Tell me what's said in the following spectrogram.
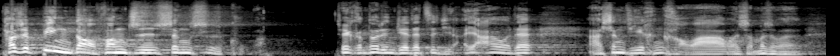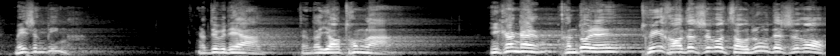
他是病到方知生是苦啊。所以很多人觉得自己，哎呀，我的啊身体很好啊，我什么什么没生病啊，啊对不对啊？等到腰痛了，你看看很多人腿好的时候走路的时候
